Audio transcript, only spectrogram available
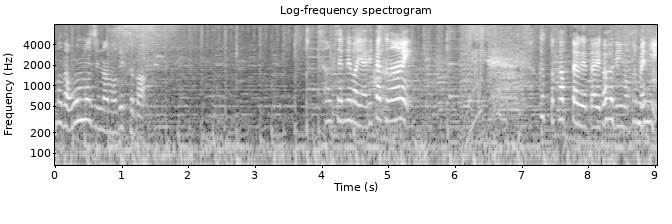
まだ御の字なのですが。3戦目はやりたくない。サクッと勝ってあげたいガーディのために。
